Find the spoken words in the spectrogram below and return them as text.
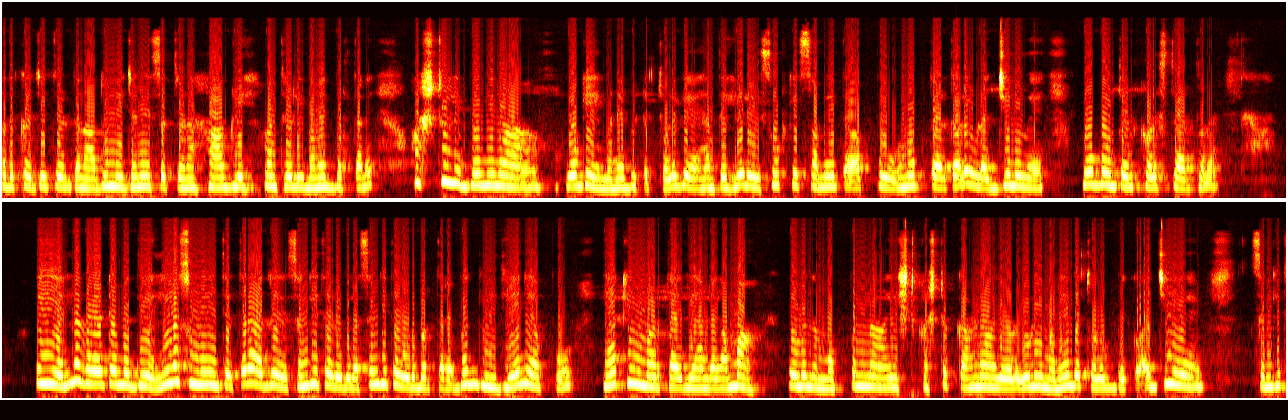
ಅದಕ್ಕೆ ಅಜ್ಜಿ ಹೇಳ್ತಾನೆ, ಅದು ನಿಜನೇ ಸತ್ಯಣ ಆಗ್ಲಿ, ಅಂತ ಹೇಳಿ ಮನೆಗೆ ಬರ್ತಾನೆ. ಅಷ್ಟರಲ್ಲಿ ಭೂಮಿನ ಹೋಗಿ ಮನೆ ಬಿಟ್ಟು ತೊಳಗೆ ಅಂತ ಹೇಳಿ ಸೂಟ್ಕೇಸ್ ಸಮೇತ ಅಪ್ಪು ನೂಗ್ತಾ ಇರ್ತಾಳೆ, ಇವಳು ಅಜ್ಜಿನುವೆ ಹೋಗು ಅಂತ ಹೇಳಿ ಕಳಿಸ್ತಾ ಇರ್ತಾಳೆ. ಈ ಎಲ್ಲ ಗಲಾಟೆ ಮಧ್ಯೆ ಎಲ್ಲ ಸುಮ್ಮನೆ ನಿಂತಿರ್ತಾರೆ, ಆದ್ರೆ ಸಂಗೀತ ಇರೋದಿಲ್ಲ. ಸಂಗೀತ ಓಡ್ ಬರ್ತಾರೆ. ಬಂದು ಇದೇನೇ ಅಪ್ಪು? ಯಾಕೆ ಹಿಂಗ್ ಮಾಡ್ತಾ ಇದೀಯ? ಅಂದಾಗ, ಅಮ್ಮ, ಇವಳು ನಮ್ಮ ಅಪ್ಪನ್ನ ಇಷ್ಟು ಕಷ್ಟಕ್ಕೆ ಕಾರಣ ಆದವಳು ಇವಳು ಮನೆಯಿಂದ ತೊಲಗ್ಬೇಕು. ಅಜ್ಜಿನೇ ಸಂಗೀತ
